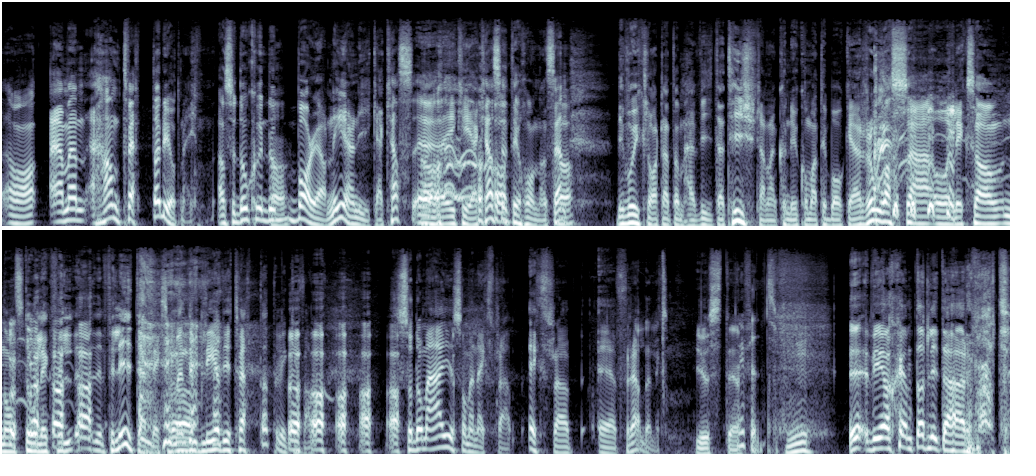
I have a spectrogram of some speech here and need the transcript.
ja, men han tvättade ju åt mig. Alltså, då då bar jag ner en Ica-kasse äh, Ikea-kasse till honom. Sen, Det var ju klart att de här vita t-shirtarna kunde ju komma tillbaka rosa och liksom någon storlek för, för liten. Liksom. Men det blev ju tvättat i vilket fall. Så de är ju som en extra, extra eh, förälder. Liksom. Just Det är fint. Eh, Vi har skämtat lite här om att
